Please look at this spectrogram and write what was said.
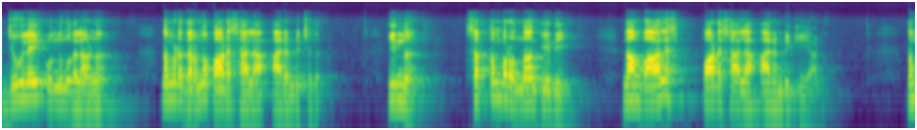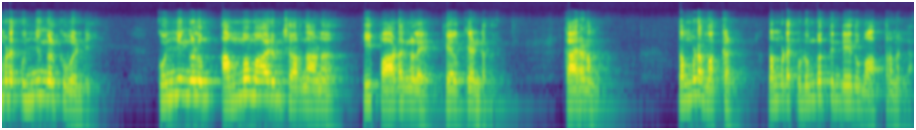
ജൂലൈ ഒന്ന് മുതലാണ് നമ്മുടെ ധർമ്മ പാഠശാല ആരംഭിച്ചത്. ഇന്ന് സെപ്റ്റംബർ ഒന്നാം തീയതി നാം ബാല പാഠശാല ആരംഭിക്കുകയാണ്. നമ്മുടെ കുഞ്ഞുങ്ങൾക്ക് വേണ്ടി കുഞ്ഞുങ്ങളും അമ്മമാരും ചേർന്നാണ് ഈ പാഠങ്ങളെ കേൾക്കേണ്ടത്. കാരണം നമ്മുടെ മക്കൾ നമ്മുടെ കുടുംബത്തിന്റേതു മാത്രമല്ല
